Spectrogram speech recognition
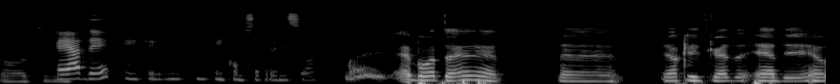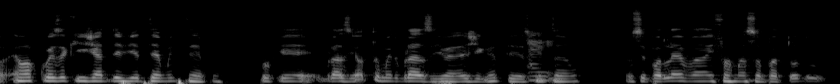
Ótimo. É AD, porque infelizmente não tem como ser presencial. Mas é bom até... É, eu acredito que EAD é, é uma coisa que já devia ter há muito tempo porque o Brasil, o tamanho do Brasil é gigantesco, é. então você pode levar informação para todo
